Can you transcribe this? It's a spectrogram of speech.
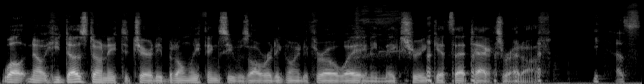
Well, no, he does donate to charity, but only things he was already going to throw away, and he makes sure he gets that tax write off. Yes.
